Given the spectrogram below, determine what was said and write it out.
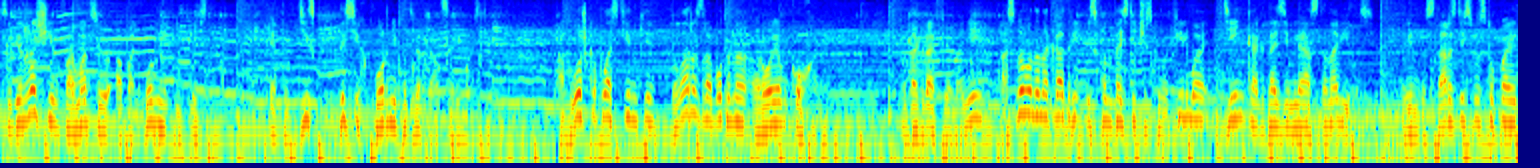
содержащий информацию об альбоме и песнях. Этот диск до сих пор не подвергался ремастеру. Обложка пластинки была разработана Роем Коханом, Фотография на ней основана на кадре из фантастического фильма «День, когда Земля остановилась». Ринго Стар здесь выступает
